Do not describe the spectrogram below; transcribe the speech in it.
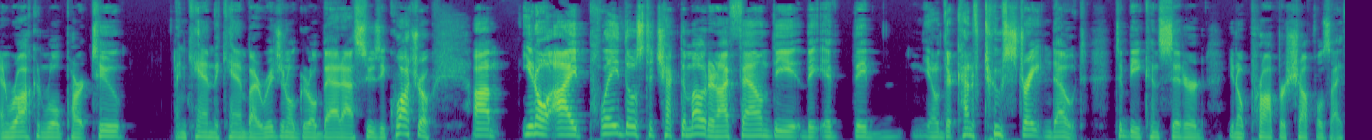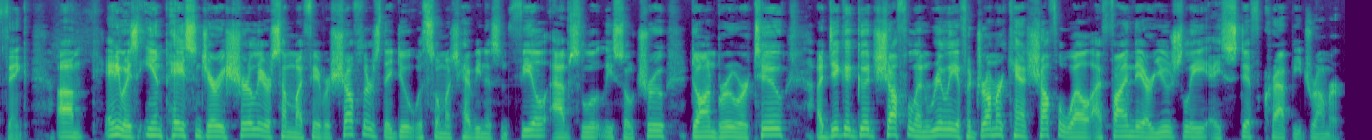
and Rock and Roll Part 2 and Can the Can by original girl badass Suzi Quatro. Um, you know, I played those to check them out, and I found the the it, they you know they're kind of too straightened out to be considered you know proper shuffles. I think. Um, anyways, Ian Paice and Jerry Shirley are some of my favorite shufflers. They do it with so much heaviness and feel. Absolutely so true. Don Brewer too. I dig a good shuffle, and really, if a drummer can't shuffle well, I find they are usually a stiff, crappy drummer.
